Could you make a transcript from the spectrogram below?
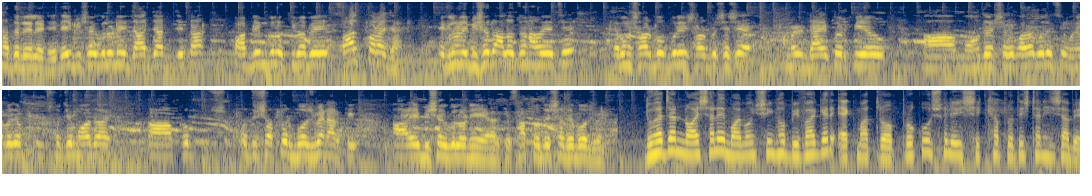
সাথে রিলেটেড এই বিষয়গুলো নিয়ে যার যার যেটা প্রবলেমগুলো কীভাবে সলভ করা যায়, এগুলো নিয়ে বিশদ আলোচনা হয়েছে এবং সর্বোপরি সর্বশেষে আমরা ডাইরেক্টর পিও মহোদয়ের সাথে কথা বলেছি, উনি বলছেন সচিব মহোদয় খুব অতি সত্বর বসবেন আর কি এই বিষয়গুলো নিয়ে আর কি, ছাত্রদের সাথে বসবেন। দু হাজার নয় সালে ময়মনসিংহ বিভাগের একমাত্র প্রকৌশলী শিক্ষা প্রতিষ্ঠান হিসাবে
